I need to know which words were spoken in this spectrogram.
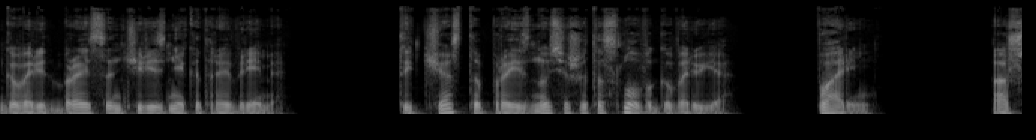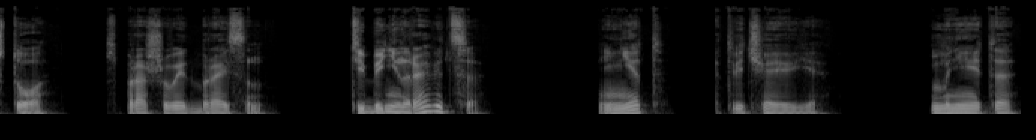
говорит Брайсон через некоторое время. «Ты часто произносишь это слово», — говорю я. «Парень». «А что?» — спрашивает Брайсон. «Тебе не нравится?» «Нет», — отвечаю я. «Мне это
